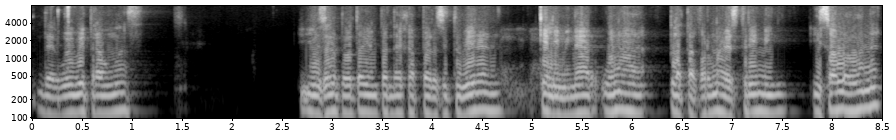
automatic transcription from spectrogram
del Wiwi Traumas. Y es una pregunta bien pendeja, pero si tuvieran que eliminar una plataforma de streaming y solo una,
